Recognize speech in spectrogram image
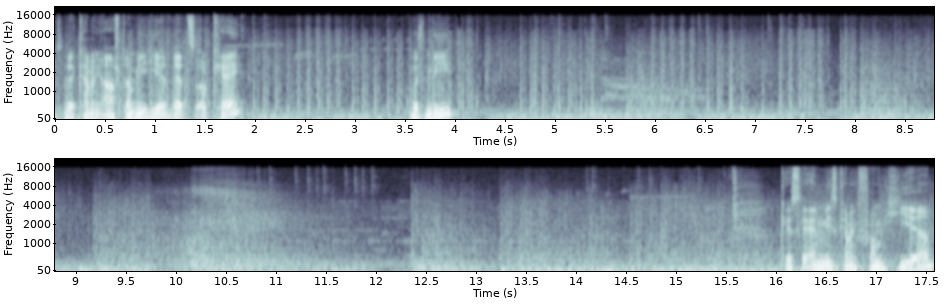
So they're coming after me here. That's okay. With me. Okay, so the enemy is coming from here.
